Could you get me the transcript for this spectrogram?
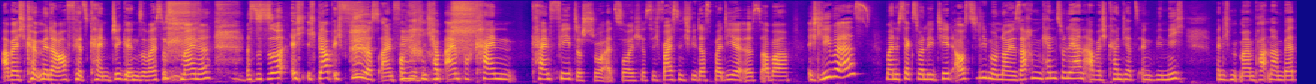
Aber ich könnte mir darauf jetzt keinen jiggen. So, weißt du, was ich meine? Das ist so, ich, ich glaube, ich fühle das einfach nicht. Ich habe einfach keinen kein Fetisch so als solches. Ich weiß nicht, wie das bei dir ist, aber ich liebe es, meine Sexualität auszulieben und neue Sachen kennenzulernen, aber ich könnte jetzt irgendwie nicht wenn ich mit meinem Partner im Bett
